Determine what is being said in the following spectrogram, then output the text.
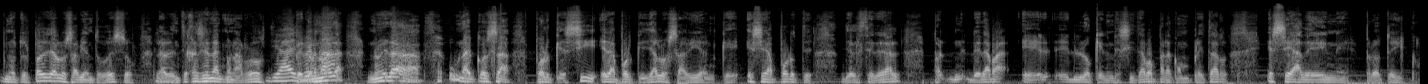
nuestros padres ya lo sabían todo eso. Las lentejas eran con arroz. Ya, pero no era, no era una cosa porque sí, era porque ya lo sabían, que ese aporte del cereal le daba eh, lo que necesitaba para completar ese ADN proteico.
